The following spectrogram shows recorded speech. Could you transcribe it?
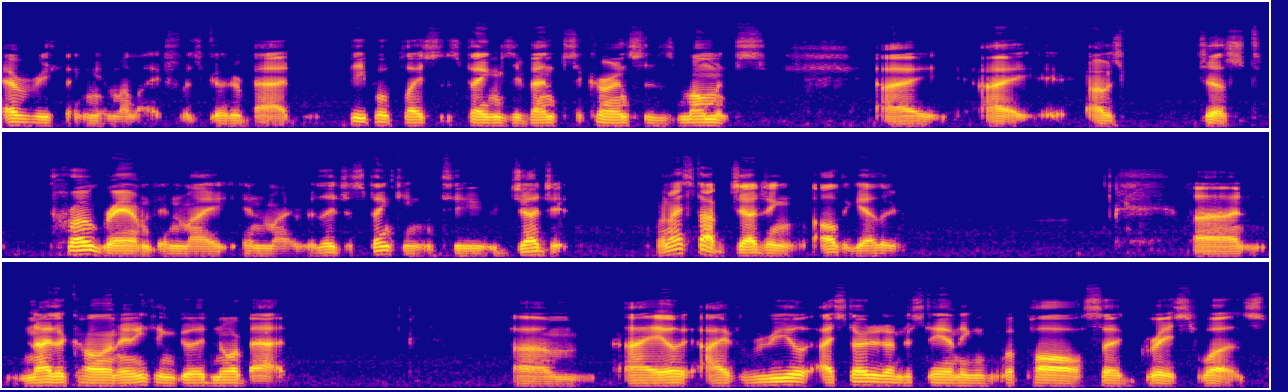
Everything in my life was good or bad. People, places, things, events, occurrences, moments. I I I was just programmed in my in my religious thinking to judge it when I stopped judging altogether, uh, neither calling anything good nor bad, um, I I real I started understanding what Paul said grace was.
